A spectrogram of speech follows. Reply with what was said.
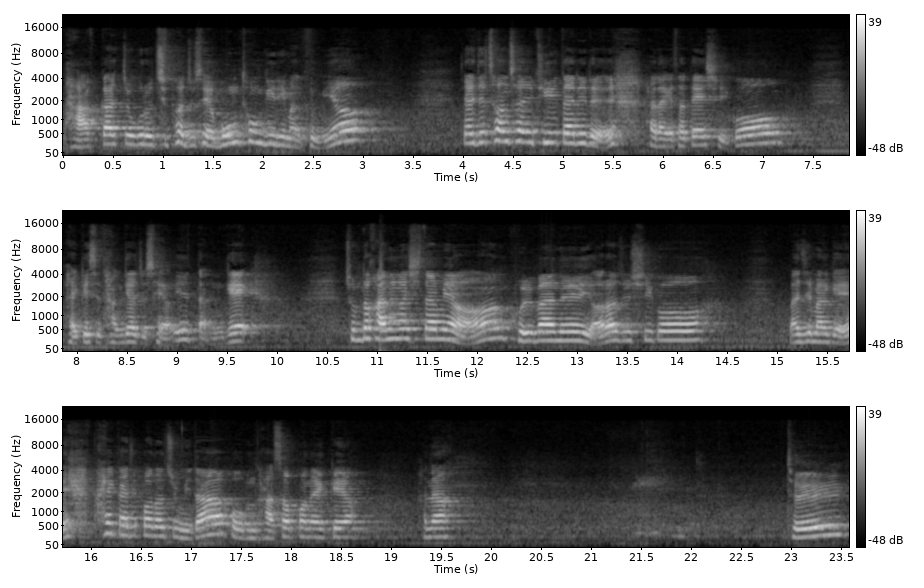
바깥쪽으로 짚어주세요. 몸통 길이만큼이요. 자 이제 천천히 뒤 다리를 바닥에서 떼시고 발끝을 당겨주세요. 1단계. 좀 더 가능하시다면 골반을 열어주시고 마지막에 팔까지 뻗어줍니다. 호흡은 다섯 번 할게요. 하나 둘,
